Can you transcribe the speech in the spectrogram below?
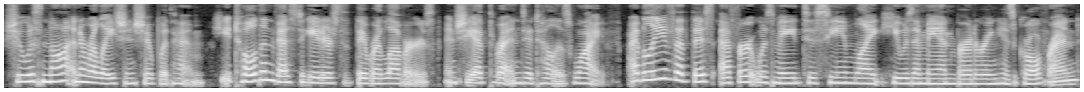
she was not in a relationship with him. He told investigators that they were lovers, and she had threatened to tell his wife. I believe that this effort was made to seem like he was a man murdering his girlfriend,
